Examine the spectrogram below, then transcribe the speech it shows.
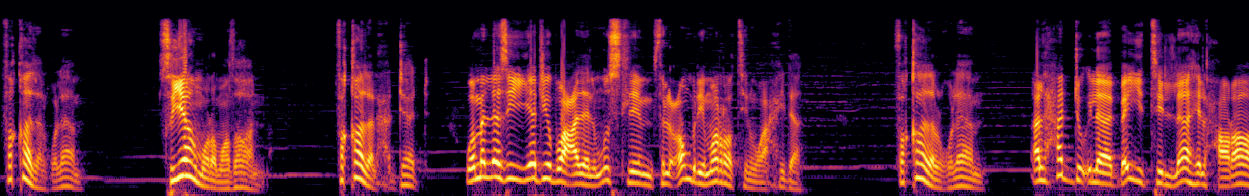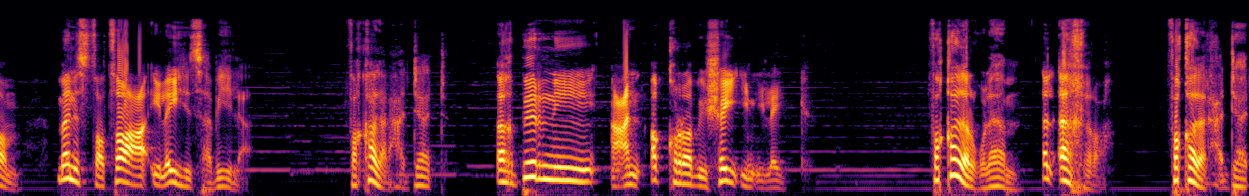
فقال الغلام صيام رمضان. فقال الحجاج وما الذي يجب على المسلم في العمر مرة واحدة؟ فقال الغلام الحج إلى بيت الله الحرام. من استطاع إليه سبيلا. فقال الحجاج أخبرني عن أقرب شيء إليك. فقال الغلام الآخرة. فقال الحجاج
